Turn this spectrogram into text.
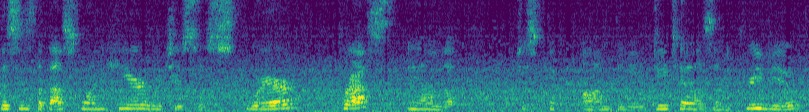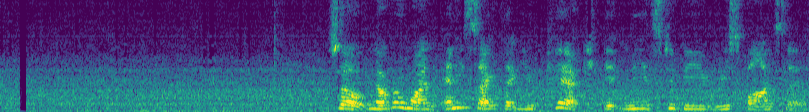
This is the best one here, which is the Square Press, and just click on the details and the preview. So number one, any site that you pick, it needs to be responsive.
